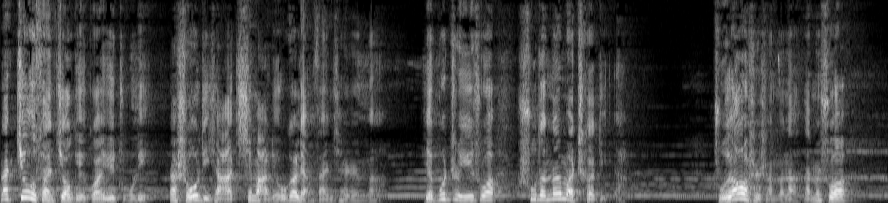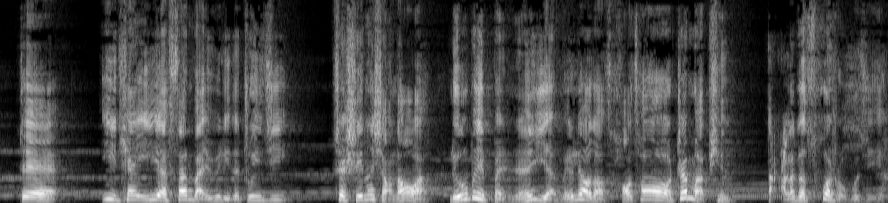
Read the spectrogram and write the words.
那就算交给关羽主力，那手底下起码留个两三千人吧，也不至于说输的那么彻底啊。主要是什么呢？咱们说这一天一夜三百余里的追击，这谁能想到啊？刘备本人也没料到曹操这么拼，打了个措手不及呀。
